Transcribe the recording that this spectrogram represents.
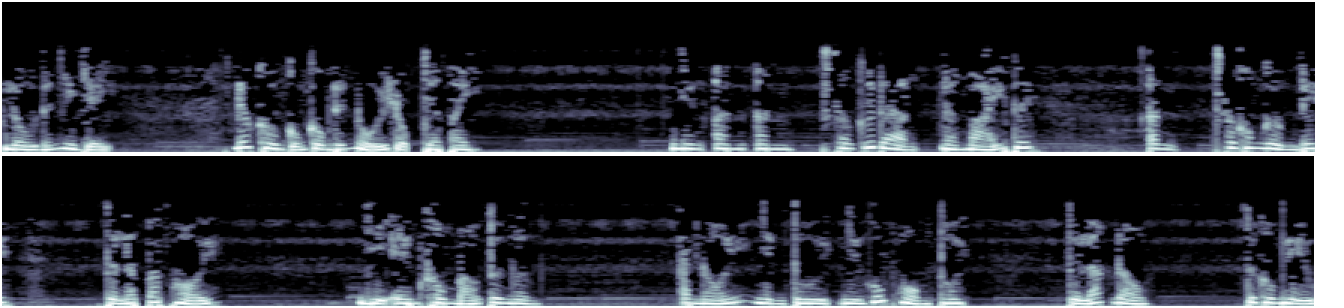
lâu đến như vậy nếu không cũng không đến nỗi rụt da tay. Nhưng anh, anh, sao cứ đàn, đàn mãi thế? Anh, sao không ngừng đi? Tôi lắp bắp hỏi. Vì em không bảo tôi ngừng. Anh nói nhìn tôi như hút hồn tôi. Tôi lắc đầu. Tôi không hiểu.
